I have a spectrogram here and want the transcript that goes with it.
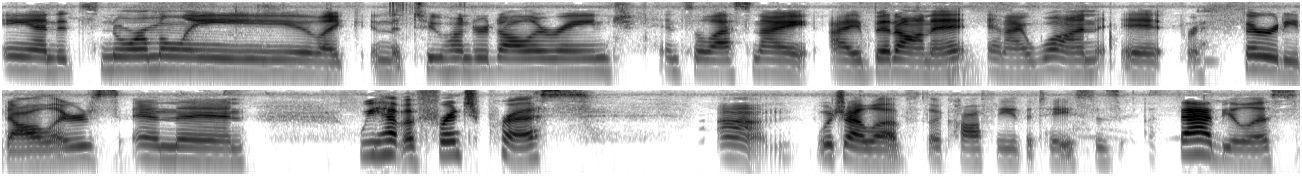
and it's normally like in the $200 range and so last night I bid on it and I won it for $30 and then we have a French press um, which I love. The coffee, the taste is fabulous.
